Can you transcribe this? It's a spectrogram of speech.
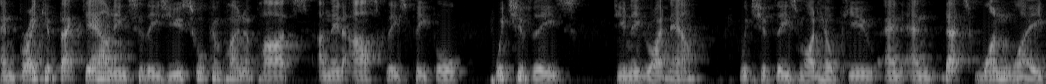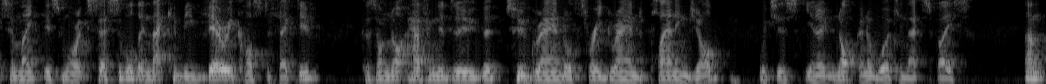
and break it back down into these useful component parts and then ask these people which of these do you need right now? Which of these might help you? And and that's one way to make this more accessible then that can be very cost effective because i'm not having to do the two grand or three grand planning job which is you know not going to work in that space. Um,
